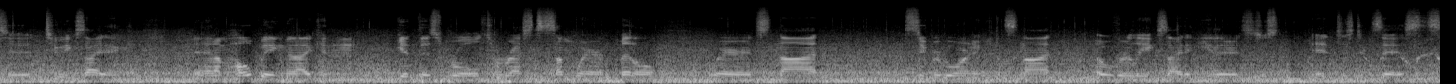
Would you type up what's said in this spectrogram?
to too exciting. And I'm hoping that I can get this role to rest somewhere in the middle where it's not super boring and it's not overly exciting either. It's just it just exists.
